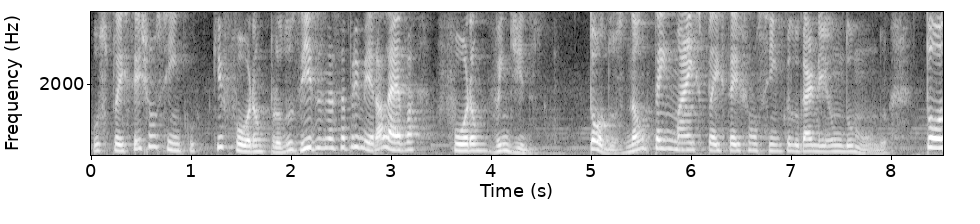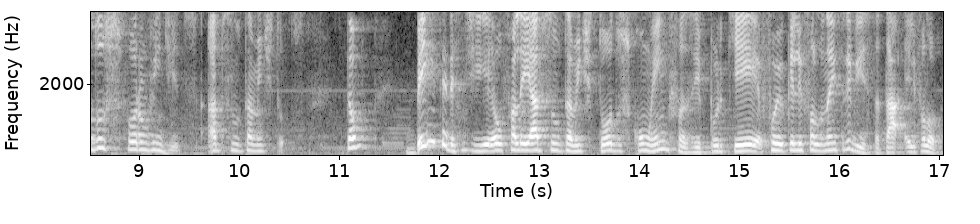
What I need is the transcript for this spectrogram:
os PlayStation 5 que foram produzidos nessa primeira leva foram vendidos. Todos. Não tem mais PlayStation 5 em lugar nenhum do mundo. Todos foram vendidos. Absolutamente todos. Então, bem interessante. Eu falei absolutamente todos com ênfase, porque foi o que ele falou na entrevista, tá? Ele falou:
